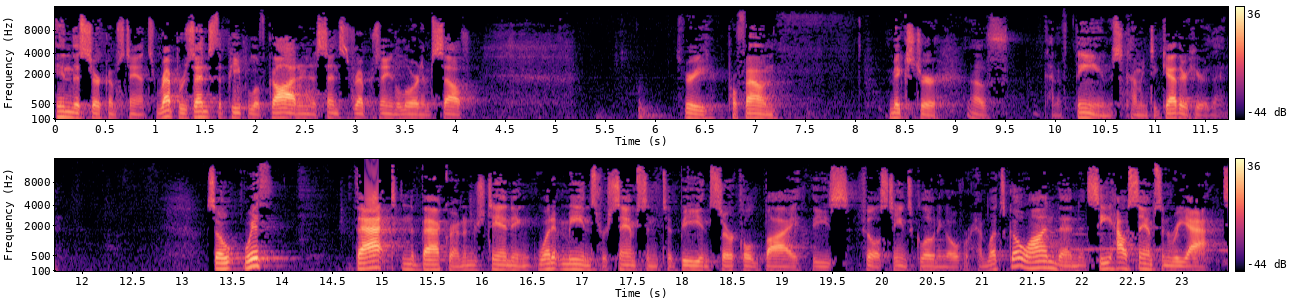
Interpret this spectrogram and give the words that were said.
in this circumstance represents the people of God in a sense is representing the Lord himself. It's a very profound mixture of kind of themes coming together here then. So with that in the background, understanding what it means for Samson to be encircled by these Philistines gloating over him, let's go on then and see how Samson reacts.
